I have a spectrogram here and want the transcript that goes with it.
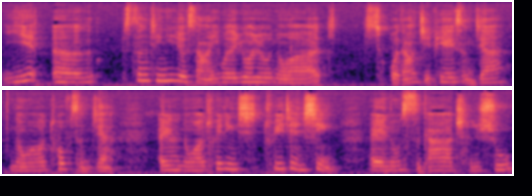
伊呃申请研究生，伊会得要求侬个学堂 GPA 成绩，侬个托福成绩，还有侬个推荐信推荐信，还有侬自家个陈述，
